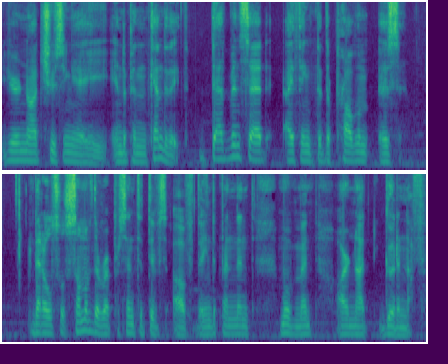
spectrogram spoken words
you not choosing a independent candidate? That being said, I think that the problem is that also some of the representatives of the independent movement are not good enough.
